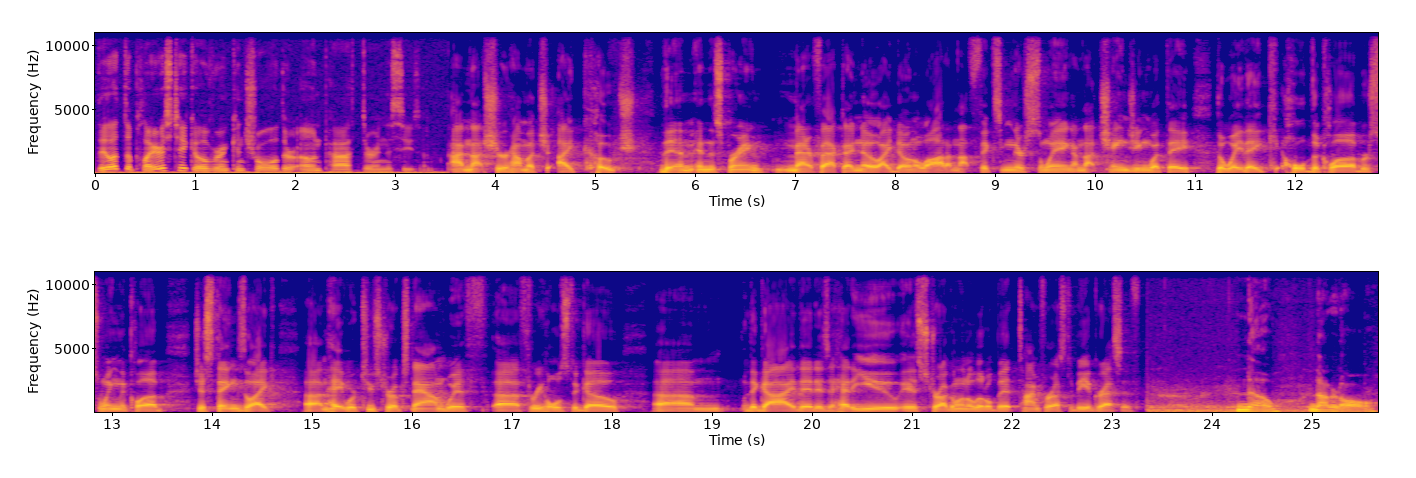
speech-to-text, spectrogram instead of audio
They let the players take over and control their own path during the season. I'm not sure how much I coach them in the spring. Matter of fact, I know I don't a lot. I'm not fixing their swing. I'm not changing what they, the way they hold the club or swing the club. Just things like, um, hey, we're two strokes down with uh, three holes to go. Um, the guy that is ahead of you is struggling a little bit. Time for us to be aggressive. No, not at all.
